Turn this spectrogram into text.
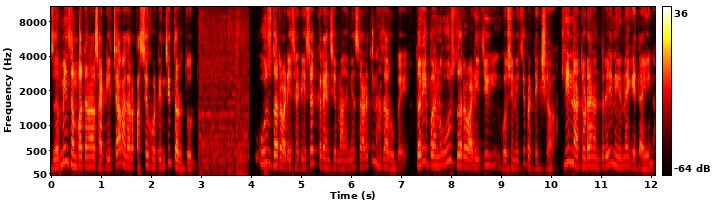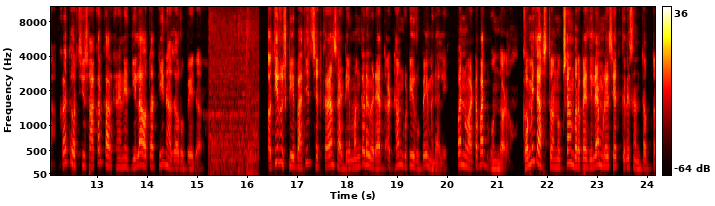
जमीन संपादनासाठी चार हजार पाचशे कोटींची तरतूद ऊस दरवाढीसाठी शेतकऱ्यांची मागणी साडेतीन हजार रुपये. तरी पण ऊस दरवाढीची घोषणेची प्रतीक्षा. तीन आठवड्यानंतरही निर्णय घेता येईना. गत वर्षी साखर कारखान्याने दिला होता तीन हजार रुपये दर. अतिवृष्टी बाधित शेतकऱ्यांसाठी मंगळवेड्यात अठ्ठावन्न कोटी रुपये मिळाले पण वाटपात गोंधळ. कमी जास्त नुकसान भरपाई दिल्यामुळे शेतकरी संतप्त.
